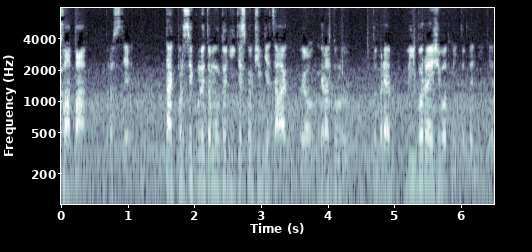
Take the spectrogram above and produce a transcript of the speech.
chlapa prostě. Tak prostě kvůli tomu to dítě skončí v děcáku, jo, gratuluju. To bude výborný život mít tohle dítě.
